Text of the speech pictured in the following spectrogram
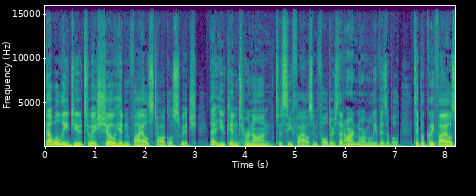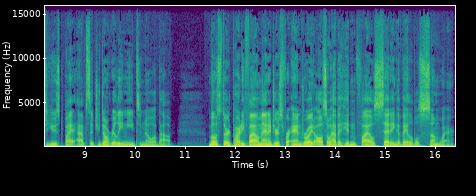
That will lead you to a Show Hidden Files toggle switch that you can turn on to see files and folders that aren't normally visible, typically files used by apps that you don't really need to know about. Most third party file managers for Android also have a hidden files setting available somewhere.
